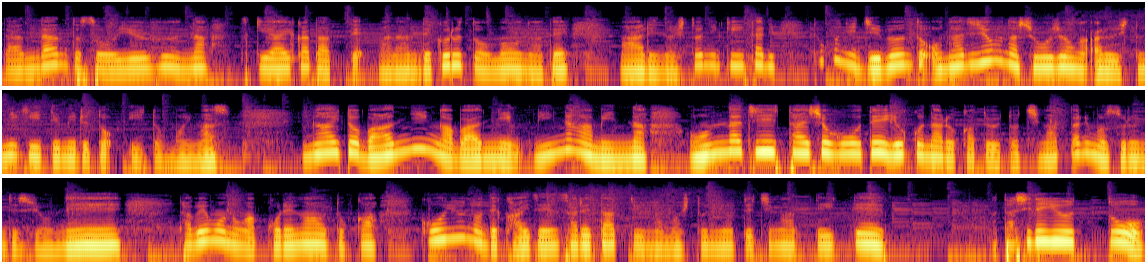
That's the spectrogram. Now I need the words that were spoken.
だんだんとそういう風な付き合い方って学んでくると思うので周りの人に聞いたり特に自分と同じような症状がある人に聞いてみるといいと思います。意外と万人が万人みんながみんな同じ対処法で良くなるかというと違ったりもするんですよね。食べ物がこれが合うとかこういうので改善されたっていうのも人によって違っていて私で言うと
